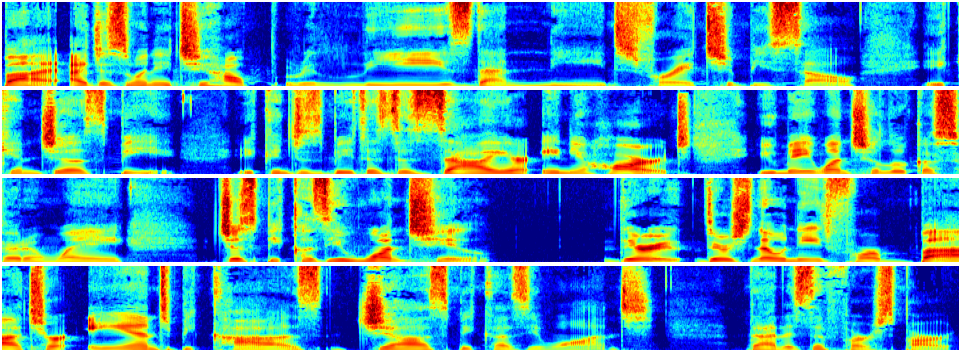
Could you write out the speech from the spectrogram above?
But I just wanted to help release that need for it to be so. It can just be. It can just be this desire in your heart. You may want to look a certain way just because you want to. There, there's no need for but or and because, just because you want. That is the first part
